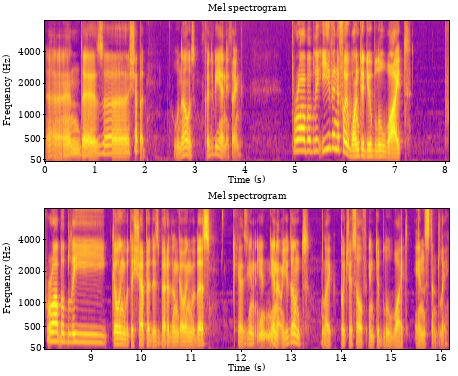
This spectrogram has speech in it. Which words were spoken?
and there's a Shepherd. Who knows? Could be anything. Probably, even if I want to do blue-white, probably going with the Shepherd is better than going with this. Because, you, you, you know, you don't, like, put yourself into blue-white instantly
